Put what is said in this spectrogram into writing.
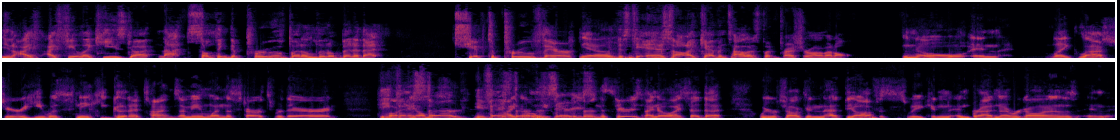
you know i, I feel like he's got not something to prove but a little bit of that chip to prove there Yeah. with this team. and it's not like kevin tyler's putting pressure on him at all No, and like last year, he was sneaky good at times. I mean, when the starts were there, and He Fuck, he finished almost- third. He finished I third know in the he series. third in the series. I know. I said that we were talking at the office this week, and, and Brad and I were going, and, and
